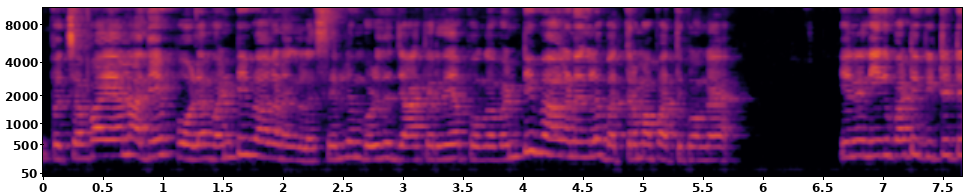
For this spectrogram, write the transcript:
இப்போ செவ்வாயால் அதே போல் வண்டி வாகனங்களை செல்லும் பொழுது ஜாக்கிரதையாக போங்க. வண்டி வாகனங்களை பத்திரமா பார்த்துக்கோங்க ஏன்னா நீங்கள் பாட்டு விட்டுட்டு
